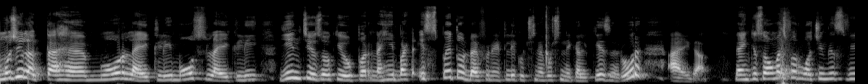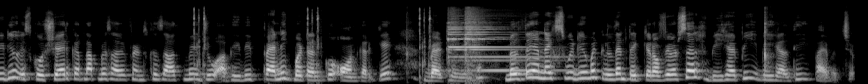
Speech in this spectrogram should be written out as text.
मुझे लगता है मोर लाइकली मोस्ट लाइकली इन चीज़ों के ऊपर नहीं बट इस पर तो डेफिनेटली कुछ ना कुछ निकल के ज़रूर आएगा। Thank you so much for watching this video इसको शेयर करना अपने सारे फ्रेंड्स के साथ में जो अभी भी पैनिक बटन को ऑन करके बैठे हुए हैं। मिलते हैं नेक्स्ट वीडियो में। Till then take care of your self be happy be healthy bye बच्चों।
